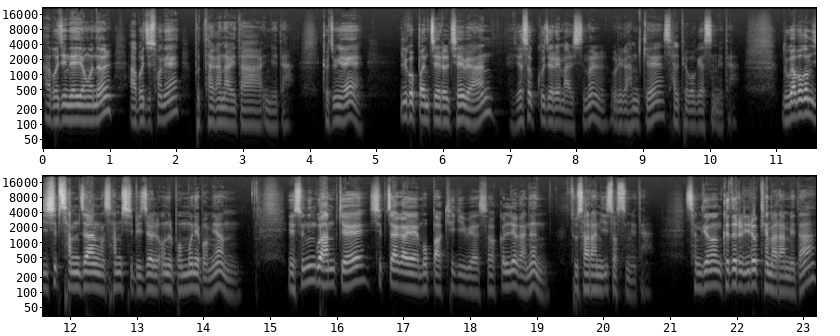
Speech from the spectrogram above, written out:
아버지 내 영혼을 아버지 손에 부탁하나이다입니다. 그 중에 일곱 번째를 제외한 여섯 구절의 말씀을 우리가 함께 살펴보겠습니다. 누가복음 23장 32절 오늘 본문에 보면 예수님과 함께 십자가에 못 박히기 위해서 끌려가는 두 사람이 있었습니다. 성경은 그들을 이렇게 말합니다.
